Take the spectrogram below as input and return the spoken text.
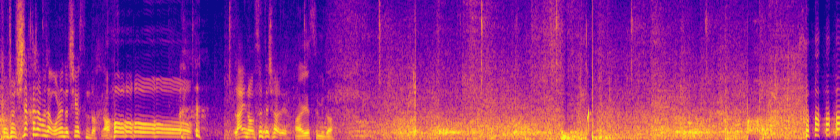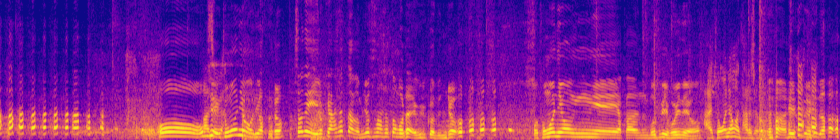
그럼 전 시작하자마자 one-hand 치겠습니다. 어... 라인 없을 때 쳐야 돼요. 알겠습니다. 어, 혹시 아, 제가- 동원이 형 어디 갔어요? 전에 이렇게 하셨다가 음료수 사셨던 걸로 알고 있거든요. 어, 동원이 형의 약간 모습이 보이네요. 아, 동원 형은 다르죠. 알겠습니다.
